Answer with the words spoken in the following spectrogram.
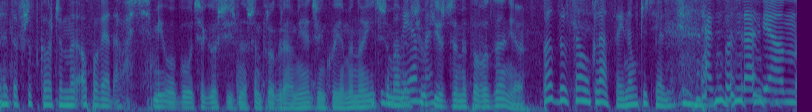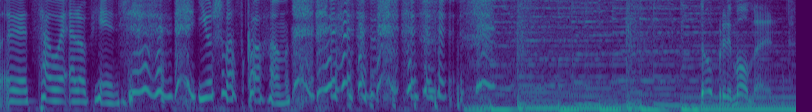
y, to wszystko, o czym opowiadałaś. Miło było Cię gościć w naszym programie. Dziękujemy. No i trzymamy kciuki, życzymy powodzenia. Pozdrów całą klasę i nauczycieli. Tak, pozdrawiam y, całe ELO5. Już was kocham. Dobry moment.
